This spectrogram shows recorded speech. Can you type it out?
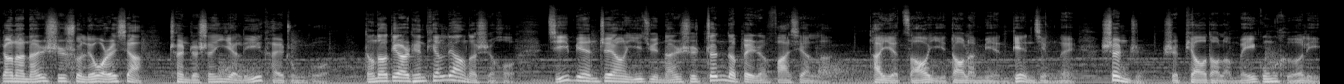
让那男尸顺流而下，趁着深夜离开中国。等到第二天天亮的时候，即便这样一具男尸真的被人发现了。他也早已到了缅甸境内，甚至是飘到了湄公河里，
